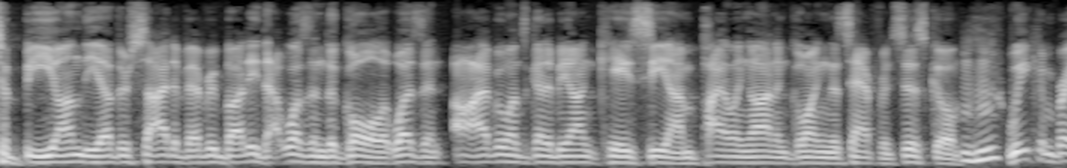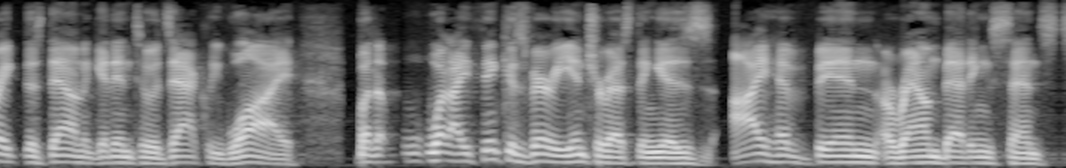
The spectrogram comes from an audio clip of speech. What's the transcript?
to be on the other side of everybody. That wasn't the goal. It wasn't, oh, everyone's going to be on KC. I'm piling on and going to San Francisco. Mm-hmm. We can break this down and get into exactly why. But what I think is very interesting is I have been around betting since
